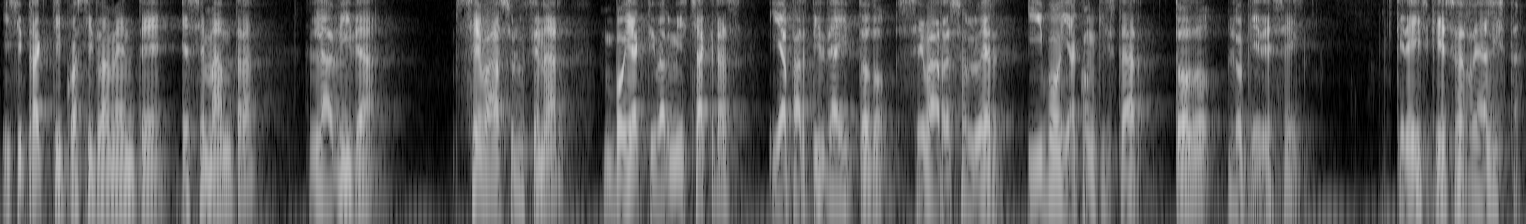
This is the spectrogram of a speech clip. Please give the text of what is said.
y si practico asiduamente ese mantra, la vida se va a solucionar, voy a activar mis chakras y a partir de ahí todo se va a resolver y voy a conquistar todo lo que desee. ¿Creéis que eso es realista?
